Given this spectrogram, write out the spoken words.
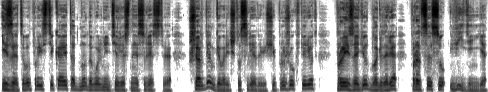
Из этого проистекает одно довольно интересное следствие. Шарден говорит, что следующий прыжок вперед произойдет благодаря процессу видения.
